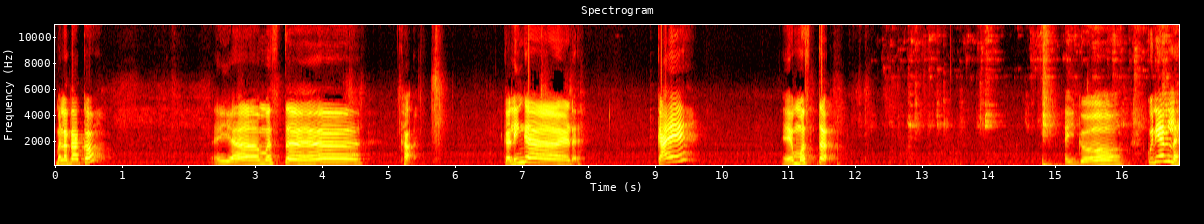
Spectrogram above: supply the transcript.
मला दाखव. अय्या मस्त. खा. कलिंगड. काय? हे मस्त. ऐ ग कुणी आणलं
